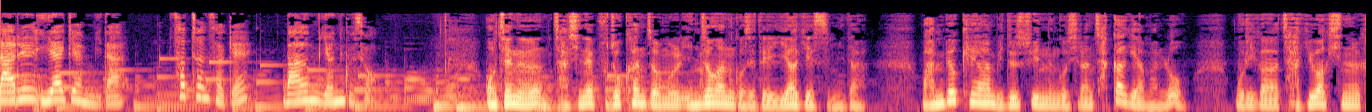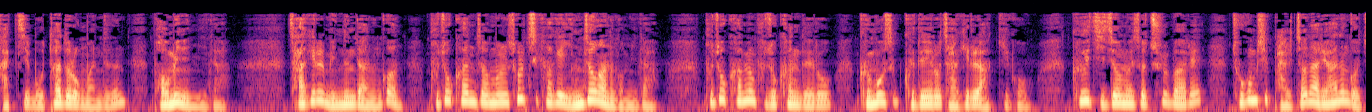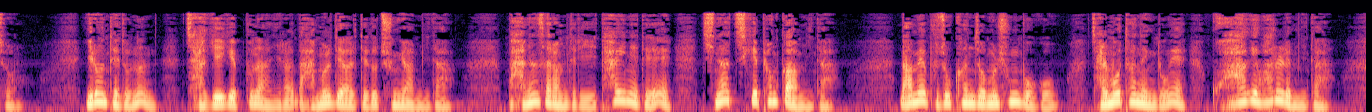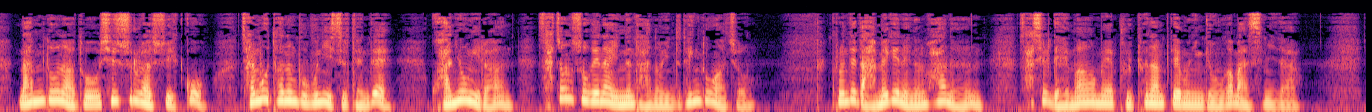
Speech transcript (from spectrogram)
나를 이야기합니다. 서천석의 마음연구소. 어제는 자신의 부족한 점을 인정하는 것에 대해 이야기했습니다. 완벽해야 믿을 수 있는 것이란 착각이야말로 우리가 자기 확신을 갖지 못하도록 만드는 범인입니다. 자기를 믿는다는 건 부족한 점을 솔직하게 인정하는 겁니다. 부족하면 부족한 대로 그 모습 그대로 자기를 아끼고 그 지점에서 출발해 조금씩 발전하려 하는 거죠. 이런 태도는 자기에게뿐 아니라 남을 대할 때도 중요합니다. 많은 사람들이 타인에 대해 지나치게 평가합니다. 남의 부족한 점을 흉보고 잘못한 행동에 과하게 화를 냅니다. 남도 나도 실수를 할 수 있고 잘못하는 부분이 있을 텐데 관용이란 사전 속에나 있는 단어인 듯 행동하죠. 그런데 남에게 내는 화는 사실 내 마음의 불편함 때문인 경우가 많습니다.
